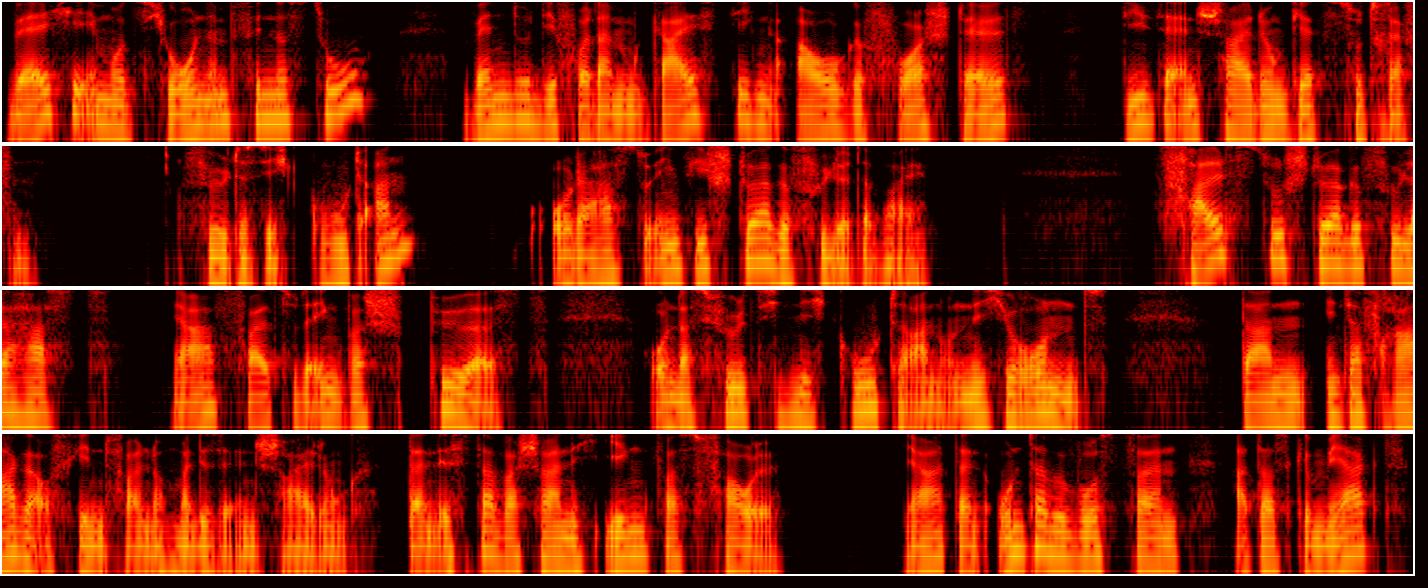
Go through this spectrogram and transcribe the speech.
welche Emotionen empfindest du, wenn du dir vor deinem geistigen Auge vorstellst, diese Entscheidung jetzt zu treffen? Fühlt es sich gut an oder hast du irgendwie Störgefühle dabei? Falls du Störgefühle hast, ja, falls du da irgendwas spürst und das fühlt sich nicht gut an und nicht rund, dann hinterfrage auf jeden Fall nochmal diese Entscheidung. Dann ist da wahrscheinlich irgendwas faul. Ja, dein Unterbewusstsein hat das gemerkt,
